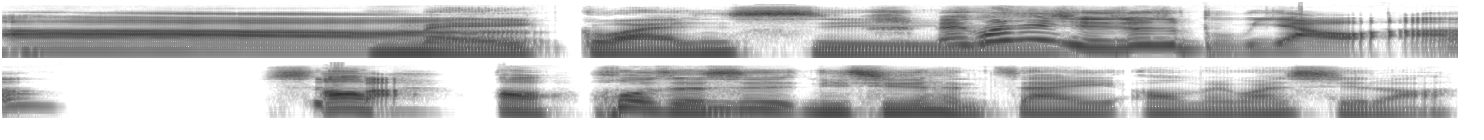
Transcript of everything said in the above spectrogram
啊，没关系，没关系，其实就是不要啊。是吧？哦，或者是你其实很在意哦，没关系啦，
